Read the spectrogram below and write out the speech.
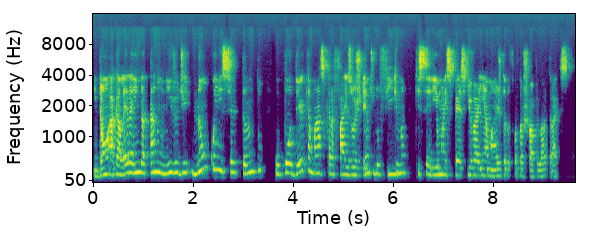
Então a galera ainda está num nível de não conhecer tanto o poder que a máscara faz hoje dentro do Figma, que seria uma espécie de varinha mágica do Photoshop lá atrás.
